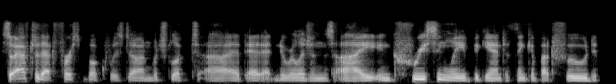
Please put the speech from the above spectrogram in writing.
so after that first book was done, which looked uh, at, at, new religions, I increasingly began to think about food,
